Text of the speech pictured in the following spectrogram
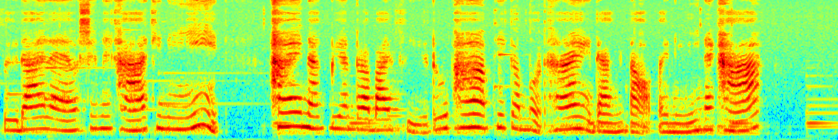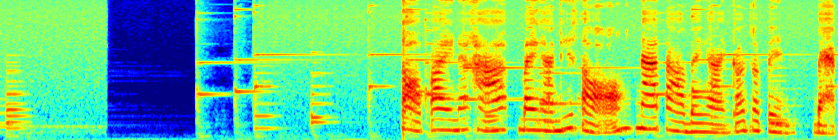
ซื้อได้แล้วใช่ไหมคะ ทีนี้ ให้นักเรียนระบายสีรูปภาพที่กำหนดให้ดังต่อไปนี้นะคะ ต่อไปนะคะ ใบงานที่สองหน้าตาใบงานก็จะเป็นแบบ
